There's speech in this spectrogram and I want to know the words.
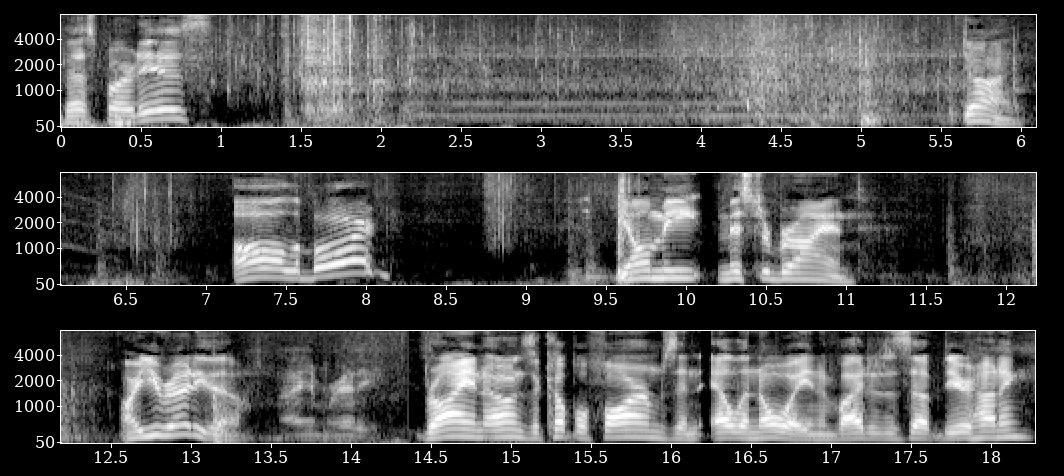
Best part is, done. All aboard. Y'all meet Mr. Brian. Are you ready though? I am ready. Brian owns a couple farms in Illinois and invited us up deer hunting.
